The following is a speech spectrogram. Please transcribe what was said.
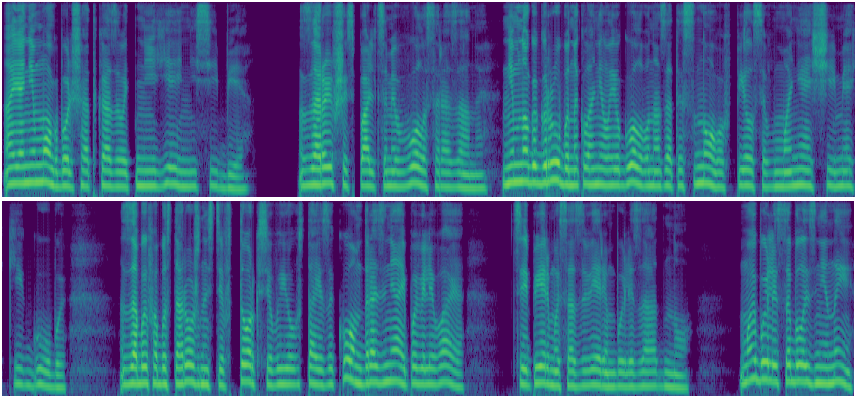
А я не мог больше отказывать ни ей, ни себе. Зарывшись пальцами в волосы Розаны, немного грубо наклонил ее голову назад и снова впился в манящие мягкие губы. Забыв об осторожности, вторгся в ее уста языком, дразня и повелевая. Теперь мы со зверем были заодно. Мы были соблазнены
